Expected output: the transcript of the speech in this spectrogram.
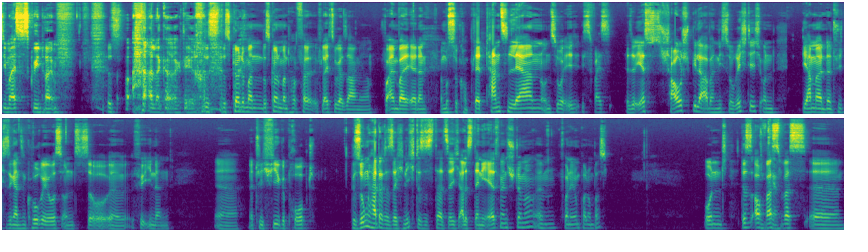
die meiste Screentime. Das, aller Charaktere. Das, das, könnte man, das könnte man vielleicht sogar sagen, ja. Vor allem, weil er dann, er musste komplett tanzen lernen und so. Ich, ich weiß, also er ist Schauspieler, aber nicht so richtig und die haben halt natürlich diese ganzen Choreos und so äh, für ihn dann äh, natürlich viel geprobt. Gesungen hat er tatsächlich nicht, das ist tatsächlich alles Danny Elfmans Stimme ähm, von den Umpa Lumpas. Und das ist auch okay. was, was äh,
